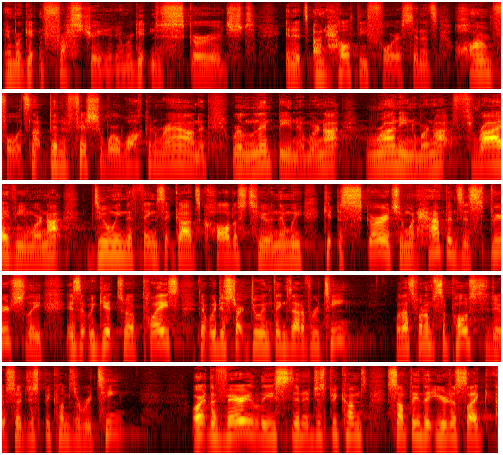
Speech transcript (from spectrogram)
And we're getting frustrated and we're getting discouraged, and it's unhealthy for us and it's harmful. It's not beneficial. We're walking around and we're limping and we're not running and we're not thriving. We're not doing the things that God's called us to. And then we get discouraged. And what happens is spiritually is that we get to a place that we just start doing things out of routine. Well, that's what I'm supposed to do. So it just becomes a routine. Or at the very least, then it just becomes something that you're just like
